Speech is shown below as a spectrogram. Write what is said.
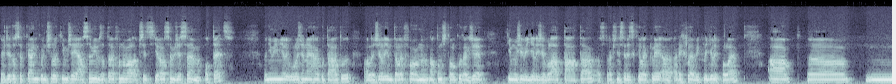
každé to setkání končilo tím, že já jsem jim zatelefonoval a předstíral jsem, že jsem otec. Oni mi měli uloženého jako tátu a ležel jim telefon na tom stolku, takže ti muži viděli, že volá táta a strašně se vždycky lekli a, rychle vyklidili pole. A uh, Mm,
